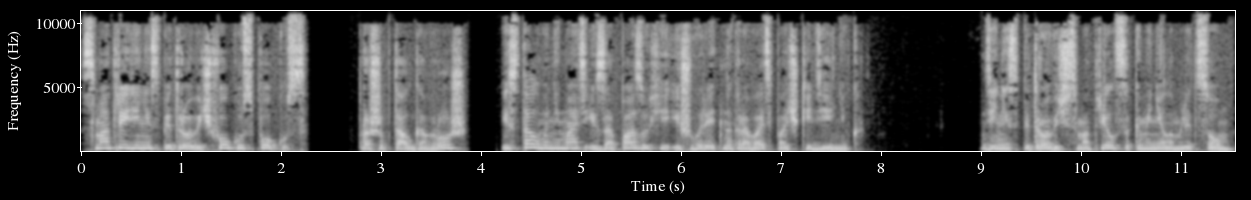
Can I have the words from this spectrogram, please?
«Смотри, Денис Петрович, фокус-покус!» – прошептал Гаврош и стал вынимать из-за пазухи и швырять на кровать пачки денег. Денис Петрович смотрел с окаменелым лицом,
